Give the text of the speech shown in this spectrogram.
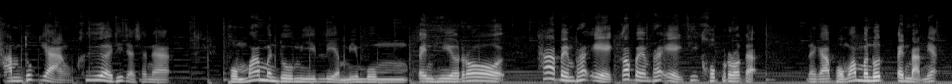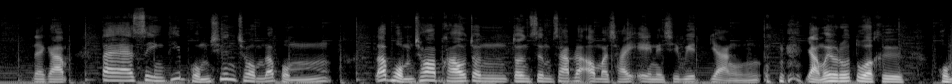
ทำทุกอย่างเพื่อที่จะชนะ ผมว่ามันดูมีเหลี่ยมมีมุมเป็นฮีโร่ถ้าเป็นพระเอกก็เป็นพระเอกที่ครบรถอะนะครับผมว่ามนุษย์เป็นแบบเนี้ยนะครับ แต่สิ่งที่ผมชื่นชมแล้วผมแล้วผมชอบเขาจนจนซึมซับแล้วเอามาใช้เองในชีวิตอย่างอย่างไม่รู้ตัวคือ ผม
